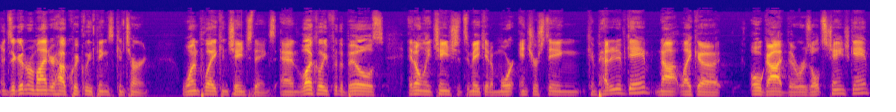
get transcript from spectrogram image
it's a good reminder how quickly things can turn. One play can change things. And luckily for the Bills, it only changed it to make it a more interesting competitive game, not like a, oh God, the results change game.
